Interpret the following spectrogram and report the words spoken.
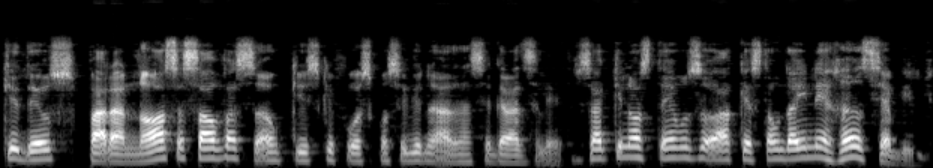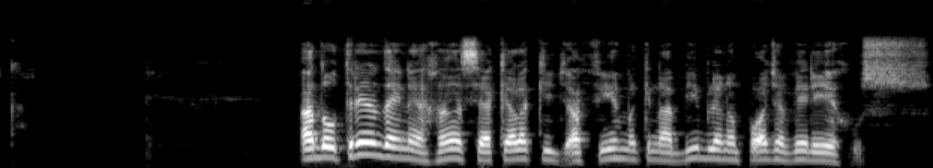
que Deus, para a nossa salvação, quis que fosse consignada nas Sagradas Letras. Aqui nós temos a questão da inerrância bíblica. A doutrina da inerrância é aquela que afirma que na Bíblia não pode haver erros.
